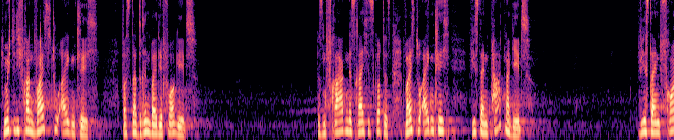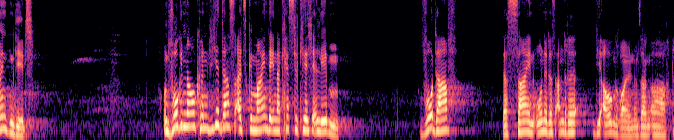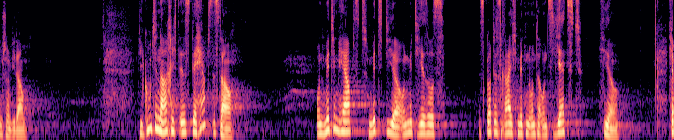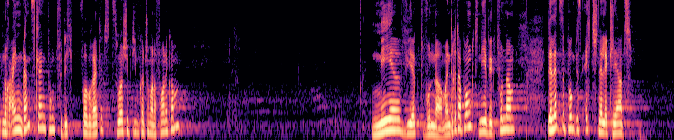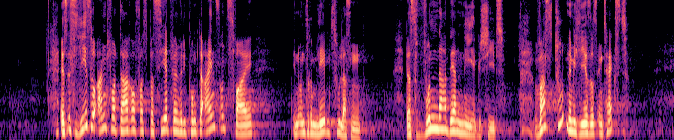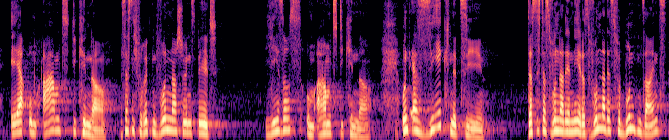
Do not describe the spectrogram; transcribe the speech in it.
Ich möchte dich fragen, weißt du eigentlich, was da drin bei dir vorgeht? Das sind Fragen des Reiches Gottes. Weißt du eigentlich, wie es deinem Partner geht? wie es deinen Freunden geht. Und wo genau können wir das als Gemeinde in der Kesselkirche erleben? Wo darf das sein, ohne dass andere die Augen rollen und sagen, ach, du schon wieder. Die gute Nachricht ist, der Herbst ist da. Und mit dem Herbst, mit dir und mit Jesus ist Gottes Reich mitten unter uns, jetzt hier. Ich habe noch einen ganz kleinen Punkt für dich vorbereitet. Das Worship-Team kann schon mal nach vorne kommen. Nähe wirkt Wunder. Mein dritter Punkt, Nähe wirkt Wunder. Der letzte Punkt ist echt schnell erklärt. Es ist Jesu Antwort darauf, was passiert, wenn wir die Punkte 1 und 2 in unserem Leben zulassen. Das Wunder der Nähe geschieht. Was tut nämlich Jesus im Text? Er umarmt die Kinder. Ist das nicht verrückt? Ein wunderschönes Bild. Jesus umarmt die Kinder und er segnet sie. Das ist das Wunder der Nähe, das Wunder des Verbundenseins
